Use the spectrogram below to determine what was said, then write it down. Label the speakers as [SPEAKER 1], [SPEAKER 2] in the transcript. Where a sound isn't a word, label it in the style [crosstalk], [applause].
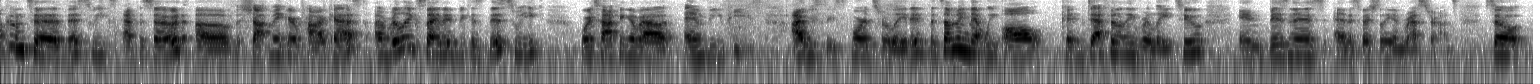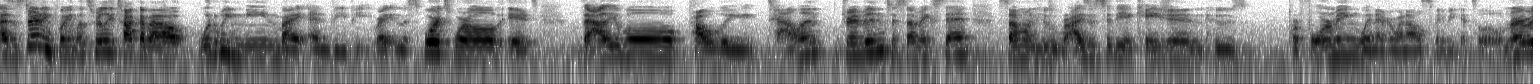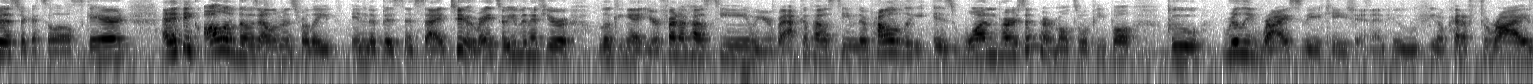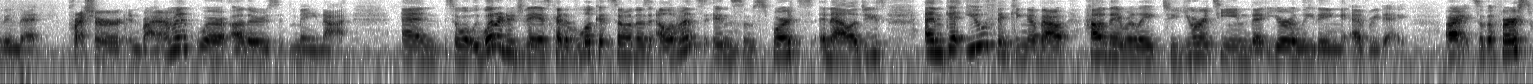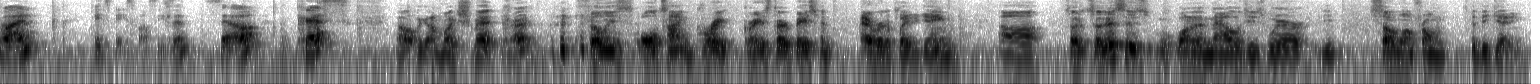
[SPEAKER 1] Welcome to this week's episode of the Shotmaker podcast. I'm really excited because this week we're talking about MVPs. Obviously, sports related, but something that we all can definitely relate to in business and especially in restaurants. So, as a starting point, let's really talk about what do we mean by MVP, right? In the sports world, it's valuable, probably talent driven to some extent, someone who rises to the occasion, who's performing when everyone else maybe gets a little nervous or gets a little scared. And I think all of those elements relate in the business side too, right? So even if you're looking at your front of house team or your back of house team, there probably is one person or multiple people who really rise to the occasion and who, you know, kind of thrive in that pressure environment where others may not. And so, what we want to do today is kind of look at some of those elements in some sports analogies and get you thinking about how they relate to your team that you're leading every day. All right, so the first one, it's baseball season. So, Chris?
[SPEAKER 2] Oh, we got Mike Schmidt, all right? [laughs] Phillies all time great, greatest third baseman ever to play the game. Uh, so, so this is one of the analogies where you, someone from the beginning,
